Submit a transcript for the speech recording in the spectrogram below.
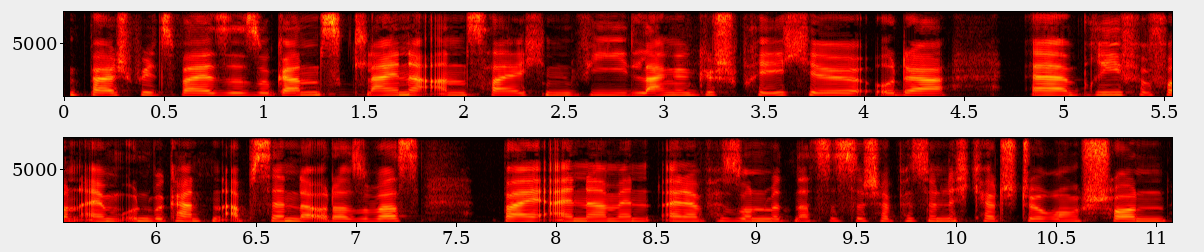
beispielsweise so ganz kleine Anzeichen wie lange Gespräche oder äh, Briefe von einem unbekannten Absender oder sowas bei einer, einer Person mit narzisstischer Persönlichkeitsstörung schon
